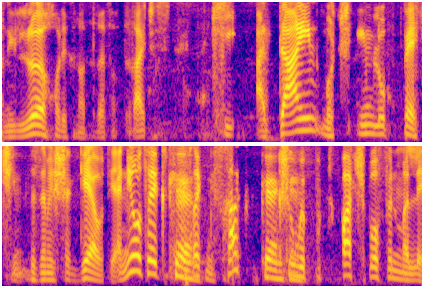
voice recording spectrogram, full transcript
אני לא יכול לקנות את Wrath of the Righteous, כי עדיין מוציאים לו פאצ'ים, וזה משגע אותי. אני רוצה כן. לשחק משחק כן, כשהוא כן. מפוצ'פץ' באופן מלא.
